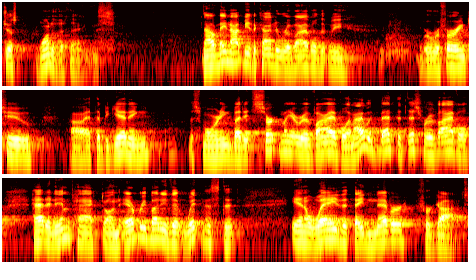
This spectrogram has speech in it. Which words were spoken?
just one of the things. Now, it may not be the kind of revival that we were referring to uh, at the beginning this morning, but it's certainly a revival. And I would bet that this revival had an impact on everybody that witnessed it in a way that they never forgot.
